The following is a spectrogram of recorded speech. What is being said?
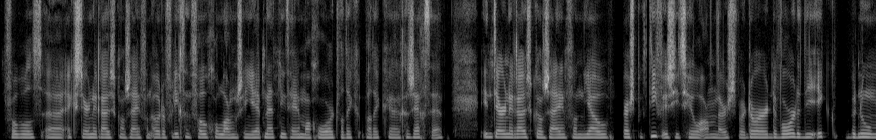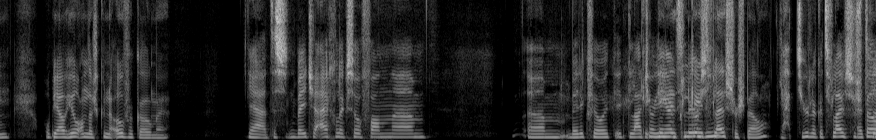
Bijvoorbeeld eh, externe ruis kan zijn van, oh, er vliegt een vogel langs en je hebt net niet helemaal gehoord wat ik, wat ik eh, gezegd heb. Interne ruis kan zijn van, jouw perspectief is iets heel anders, waardoor de woorden die ik benoem op jou heel anders kunnen overkomen. Ja, het is een beetje eigenlijk zo van... ehm, ehm, weet ik veel, ik, ik laat jou hier een het, je kleur het zien. fluisterspel? Ja, tuurlijk, het fluisterspel. het is-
